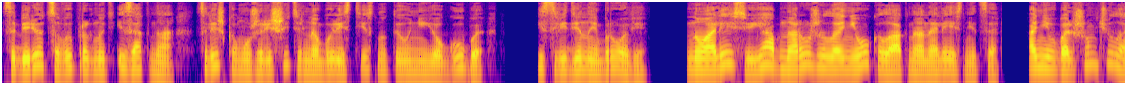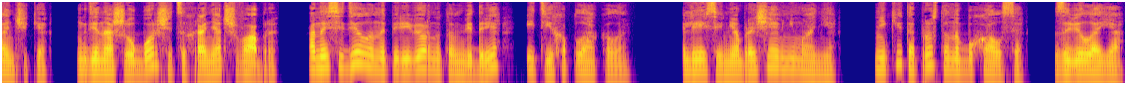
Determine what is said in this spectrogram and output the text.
соберется выпрыгнуть из окна. Слишком уже решительно были стиснуты у нее губы и сведены брови. Но Олесю я обнаружила не около окна на лестнице, а не в большом чуланчике, где наши уборщицы хранят швабры. Она сидела на перевернутом ведре и тихо плакала. «Леся, не обращай внимания. Никита просто набухался», — завела я.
